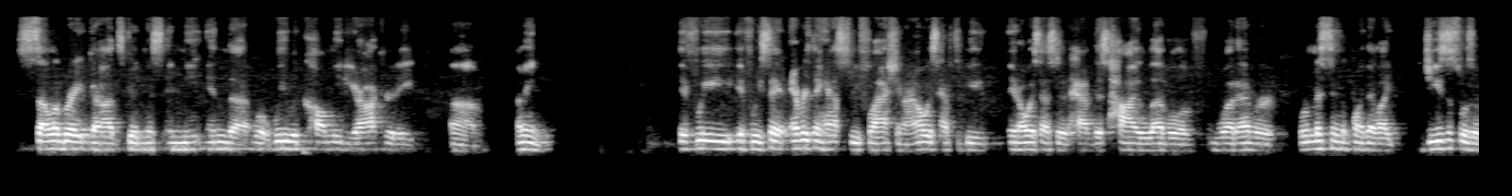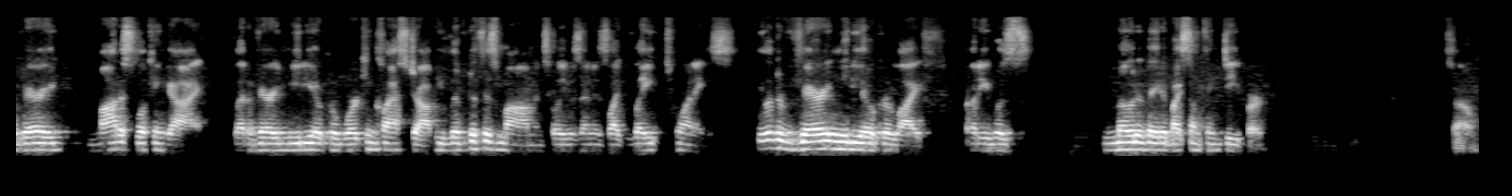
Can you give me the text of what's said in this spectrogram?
celebrate God's goodness in me in the what we would call mediocrity. Um, I mean, if we if we say everything has to be flashy and i always have to be it always has to have this high level of whatever we're missing the point that like jesus was a very modest looking guy led a very mediocre working class job. He lived with his mom until he was in his like late 20s he lived a very mediocre life but he was motivated by something deeper. So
